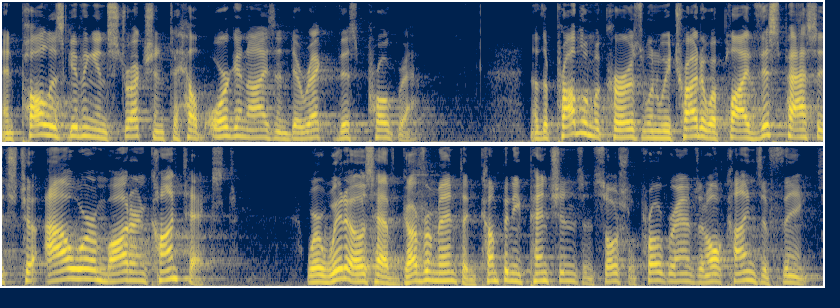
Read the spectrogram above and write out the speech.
And Paul is giving instruction to help organize and direct this program. Now the problem occurs when we try to apply this passage to our modern context where widows have government and company pensions and social programs and all kinds of things.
